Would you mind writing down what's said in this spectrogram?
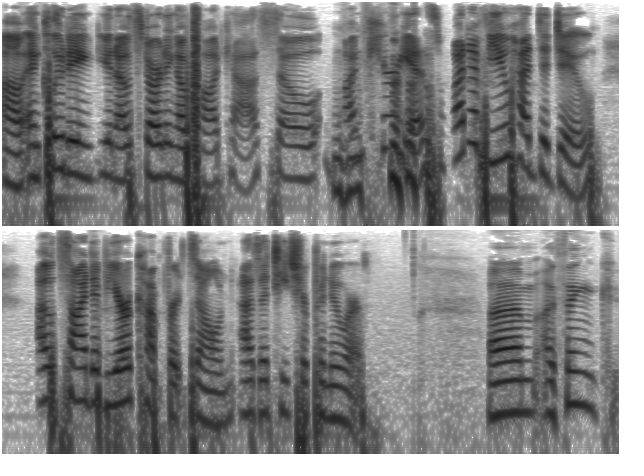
Uh, including, you know, starting a podcast. So mm-hmm. I'm curious, what have you had to do outside of your comfort zone as a teacherpreneur? Um, I think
